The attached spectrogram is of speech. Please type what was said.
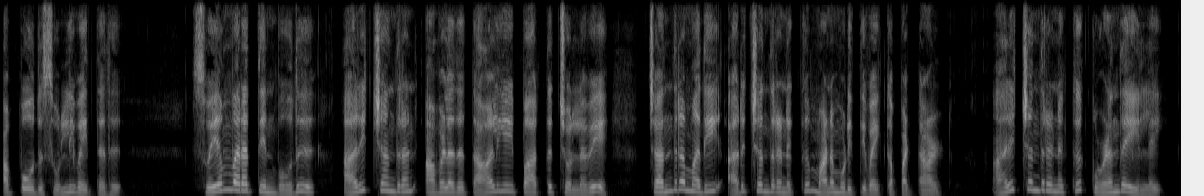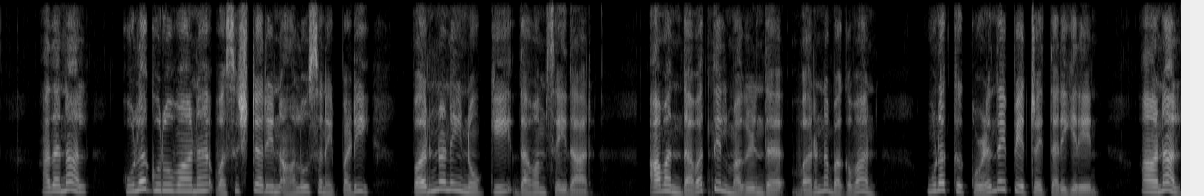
அப்போது சொல்லி வைத்தது. சுயம்வரத்தின் போது அரிச்சந்திரன் அவளது தாலியை பார்த்துச் சொல்லவே சந்திரமதி அரிச்சந்திரனுக்கு மணமுடித்து வைக்கப்பட்டாள். அரிச்சந்திரனுக்கு குழந்தை இல்லை. அதனால் குலகுருவான வசிஷ்டரின் ஆலோசனைப்படி வர்ணனை நோக்கி தவம் செய்தார். அவன் தவத்தில் மகிழ்ந்த வர்ண பகவான் உனக்கு குழந்தை பேற்றைத் தருகிறேன். ஆனால்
